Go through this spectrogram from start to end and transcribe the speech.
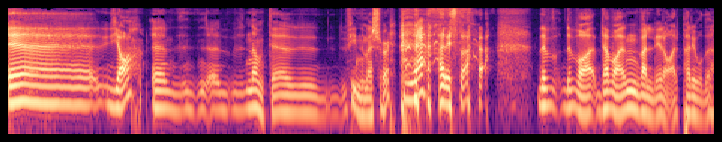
Eh, ja. Eh, nevnte jeg finne meg sjøl Yes! her i stad? Det, det, var, det var en veldig rar periode.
